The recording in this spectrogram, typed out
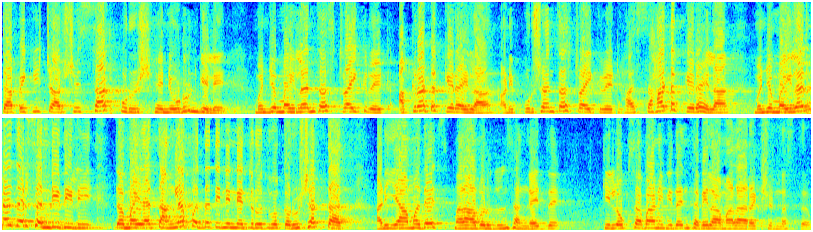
त्यापैकी चारशे साठ पुरुष हे निवडून गेले. म्हणजे महिलांचा स्ट्राईक रेट अकरा टक्के राहिला आणि पुरुषांचा स्ट्राईक रेट हा सहा टक्के राहिला. म्हणजे महिलांना जर संधी दिली तर महिला चांगल्या पद्धतीने नेतृत्व करू शकतात. आणि यामध्येच मला आवर्जून सांगायचंय की लोकसभा आणि विधानसभेला आम्हाला आरक्षण नसतं.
